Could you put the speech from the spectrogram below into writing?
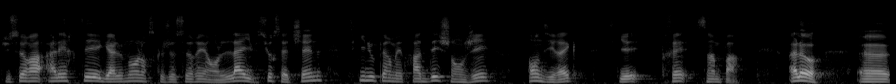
Tu seras alerté également lorsque je serai en live sur cette chaîne, ce qui nous permettra d'échanger en direct, ce qui est très sympa. Alors, euh,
